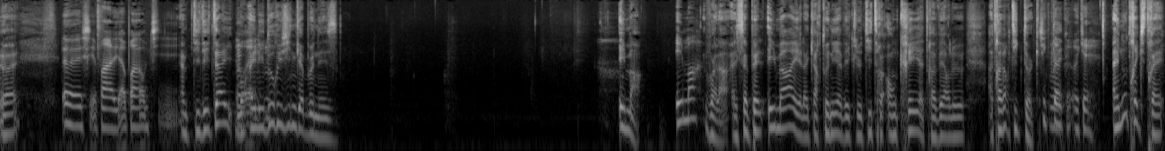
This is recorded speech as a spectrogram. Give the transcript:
ouais. Euh, je sais pas, il y a pas un petit. Un petit détail. Bon, Ouais. elle est d'origine gabonaise. Emma. Emma. Voilà, elle s'appelle Emma et elle a cartonné avec le titre ancré à travers le à travers TikTok. TikTok, ok. Un autre extrait.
